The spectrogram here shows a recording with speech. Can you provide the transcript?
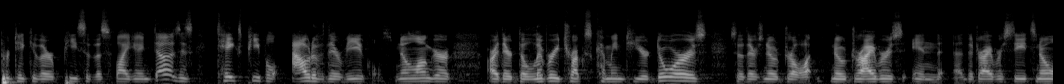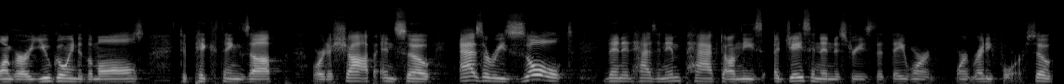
particular piece of the supply chain does, is takes people out of their vehicles. No longer are there delivery trucks coming to your doors, so there's no no drivers in the driver's seats. No longer are you going to the malls to pick things up or to shop. And so, as a result, then it has an impact on these adjacent industries that they weren't weren't ready for. So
